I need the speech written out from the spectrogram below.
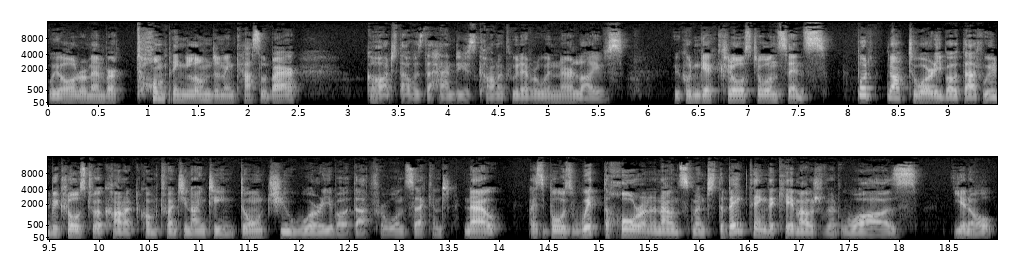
We all remember thumping London and Castlebar. God, that was the handiest Connacht we'll ever win in our lives. We couldn't get close to one since. But not to worry about that. We'll be close to a Connacht come 2019. Don't you worry about that for one second. Now, I suppose with the Horan announcement, the big thing that came out of it was, you know,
